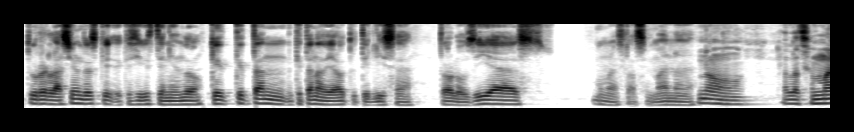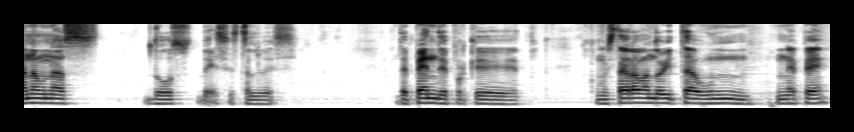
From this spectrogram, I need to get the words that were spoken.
tu relación entonces, que, que sigues teniendo, ¿qué, qué tan, ¿qué tan a diario te utiliza? ¿Todos los días? ¿Una vez a la semana? No, A la semana unas dos veces tal vez. Depende porque como está grabando ahorita un, un EP,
